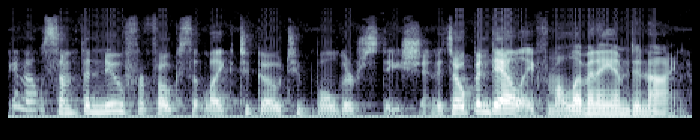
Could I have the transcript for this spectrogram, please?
you know, something new for folks that like to go to Boulder Station. It's open daily from 11 a.m. to 9.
